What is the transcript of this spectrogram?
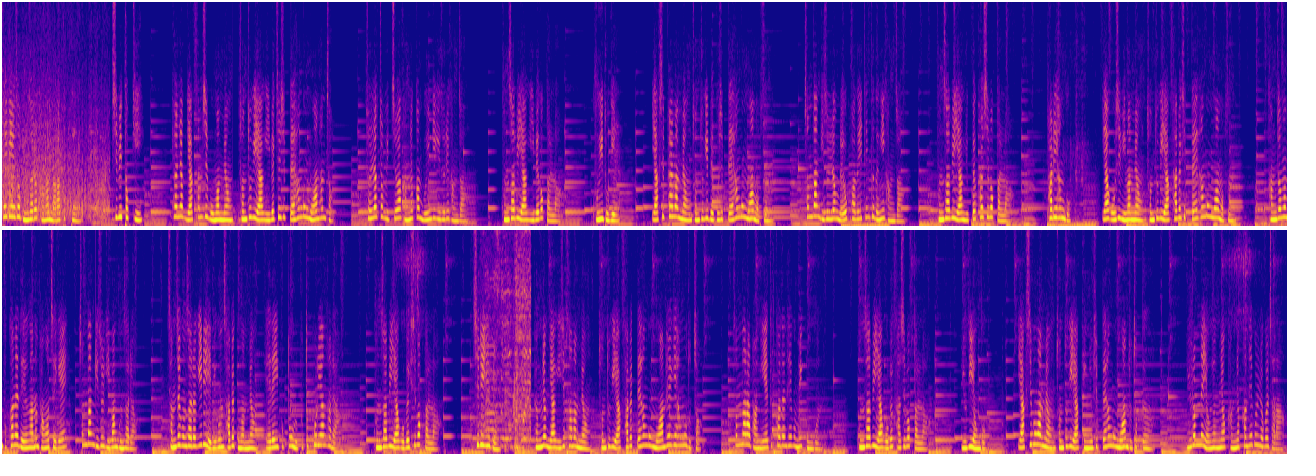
세계에서 군사력 강한 나라 탑10 12 터키 현역 약 35만 명, 전투기 약 270대 항공모함 한 척. 전략적 위치와 강력한 무인기 기술이 강자. 군사비 약 200억 달러. 9위 독일. 약 18만 명, 전투기 190대 항공모함 없음. 첨단 기술력 레오파드 2 탱크 등이 강자. 군사비 약 680억 달러. 8위 한국. 약 52만 명, 전투기 약 410대 항공모함 없음. 강점은 북한에 대응하는 방어체계, 첨단 기술 기반 군사력. 잠재 군사력 1위 예비군 409만 명, LA 폭동 루프트 코리안 활약. 군사비 약 510억 달러. 7위 일본. 병력 약 24만 명, 전투기 약 400대 항공모함 헬기 항모 도착. 섬나라 방위에 특화된 해군 및 공군. 군사비 약 540억 달러. 6위 영국. 약 15만 명, 전투기 약 160대 항공모함 도착 등 유럽 내 영향력 강력한 해군력을 자랑.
